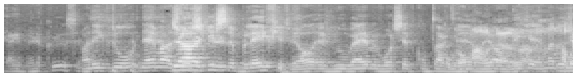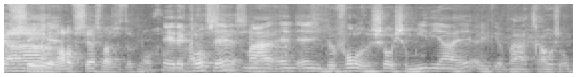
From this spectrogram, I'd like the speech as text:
Ja, je bent een keuze. Want ik bedoel, nee, maar Ja, zoals ik- gisteren beleef je het wel. Ik bedoel, wij hebben WhatsApp-contact. Maar ja, weet je, maar dat half, Ja. zeven, half zes was het ook nog. Nee, dat klopt, hè. Maar, en, en we volgen social media, hè. Waar trouwens ook,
